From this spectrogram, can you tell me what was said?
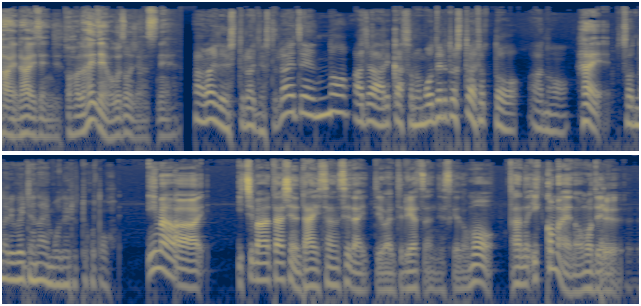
はい、ライゼンで。あ、ライゼンはご存知なんですね。あライゼン知ってる、ライゼン知ってる。ライゼンの、あ、じゃああれか、そのモデルとしてはちょっと、あの、はい。そんなに上じゃないモデルってこと？今は一番新しいのは第3世代って言われてるやつなんですけども、あの、1個前のモデル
